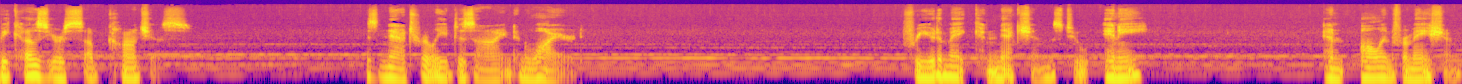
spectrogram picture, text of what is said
Because your subconscious is naturally designed and wired for you to make connections to any and all information.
